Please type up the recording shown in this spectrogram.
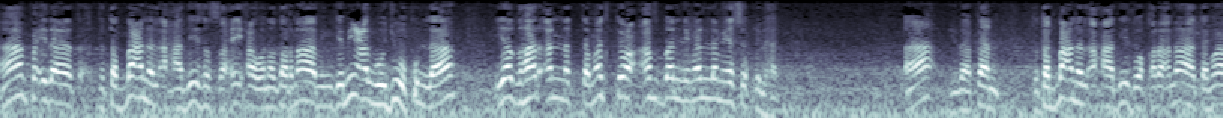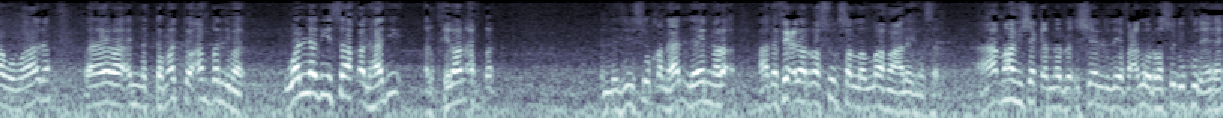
ها؟ فإذا تتبعنا الأحاديث الصحيحة ونظرناها من جميع الوجوه كلها يظهر أن التمتع أفضل لمن لم يسق الهدي ها؟ إذا كان تتبعنا الأحاديث وقرأناها تمام وهذا فنرى إن التمتع أفضل لمن والذي ساق الهدي القرآن أفضل. الذي يسوق الهدي لأن هذا فعل الرسول صلى الله عليه وسلم. آه ما في شك أن الشيء الذي يفعله الرسول يكون إيه؟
